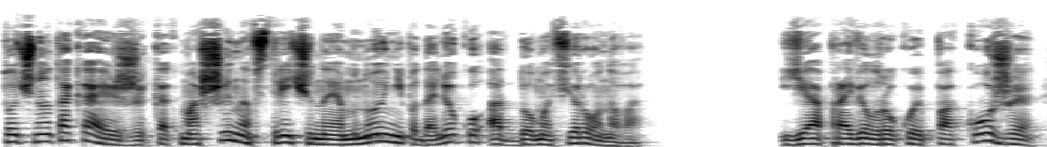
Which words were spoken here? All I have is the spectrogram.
точно такая же, как машина, встреченная мной неподалеку от дома Феронова. Я провел рукой по коже,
